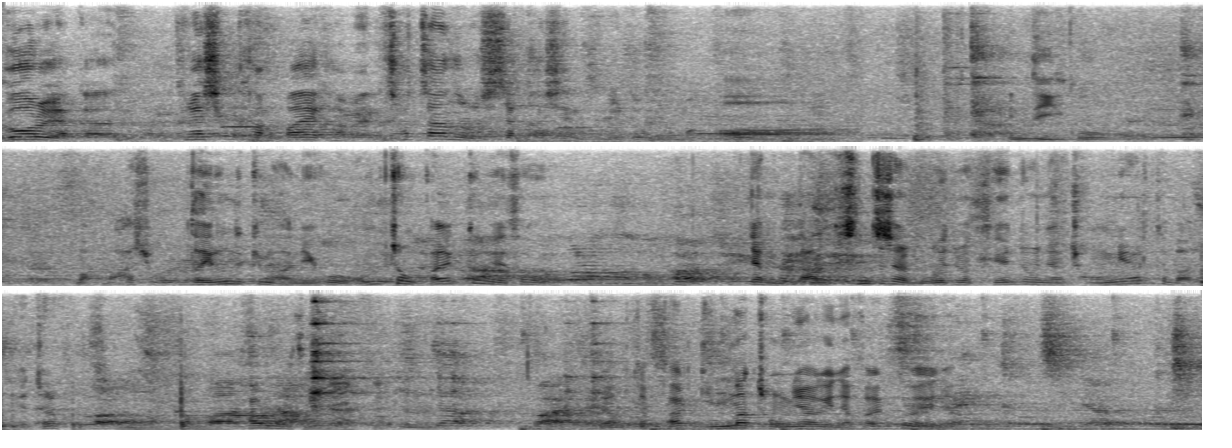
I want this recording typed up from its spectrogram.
거를 약간 클래식한 바에 가면 첫 잔으로 시작하시는 분들도 너무 많고. 아 근데 이거 막 맛이 없다 이런 느낌 아니고 엄청 깔끔해서 그냥 난 진짜 잘 모르지만 개인적으로 그냥 정리할 때 맛은 괜찮을 것 같아 하루를 준비할 때 응. 그냥 그냥 깔, 입맛 정리하기 그냥 깔끔해 그냥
